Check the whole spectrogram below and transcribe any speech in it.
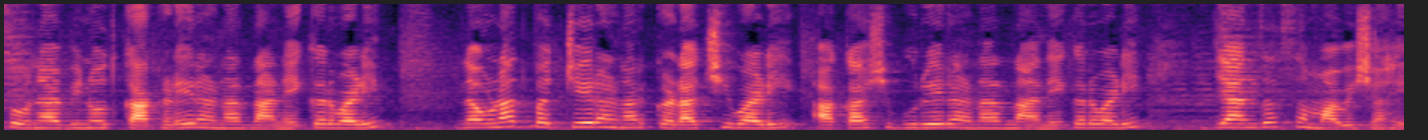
सोन्या विनोद काकडे राहणार नाणेकरवाडी नवनाथ बच्चे राहणार कडाचीवाडी आकाश भुरे राहणार नाणेकरवाडी यांचा समावेश आहे.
